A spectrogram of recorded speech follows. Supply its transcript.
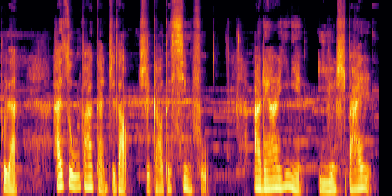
不然，孩子无法感知到至高的幸福。二零二一年一月十八日。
